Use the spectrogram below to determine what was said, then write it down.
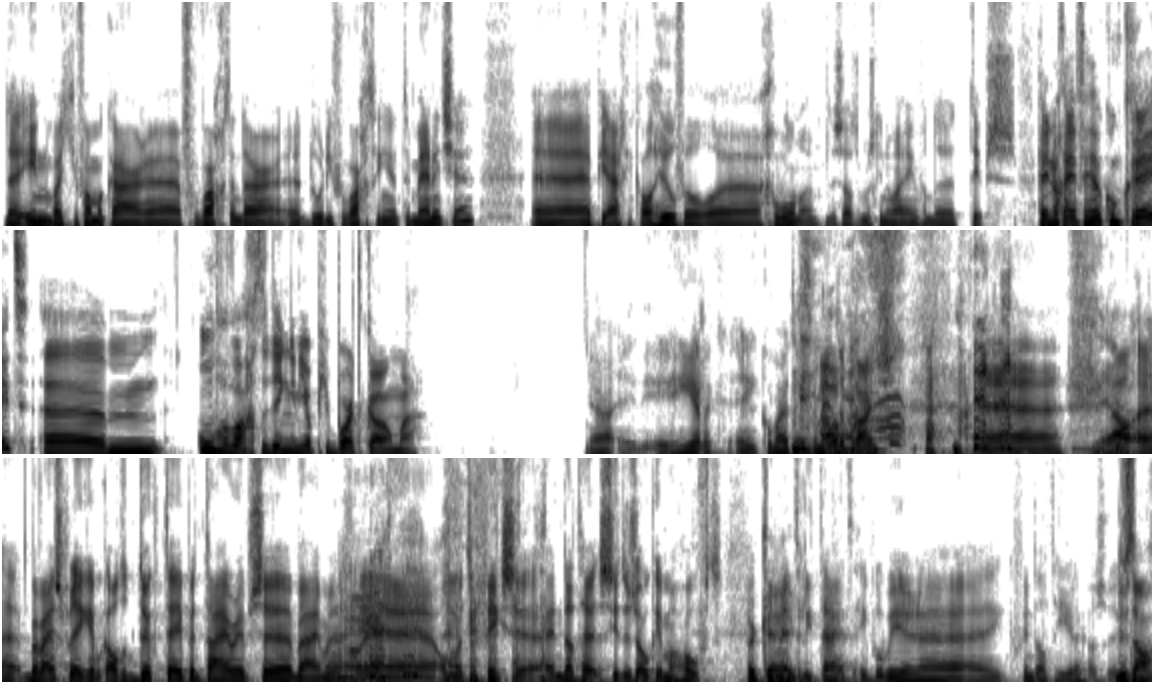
daarin wat je van elkaar verwacht. En daar door die verwachtingen te managen, heb je eigenlijk al heel veel gewonnen. Dus dat is misschien wel een van de tips. Hey, nog even heel concreet. Um, onverwachte dingen die op je bord komen. Ja, heerlijk. Ik kom uit de evenementenbranche. Oh. uh, ja, uh, bij wijze van spreken heb ik altijd duct tape en tie rips uh, bij me. Oh, om het te fixen. En dat zit dus ook in mijn hoofd. Okay. mentaliteit. Ik probeer, ik vind dat heerlijk. Als, dus dan,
